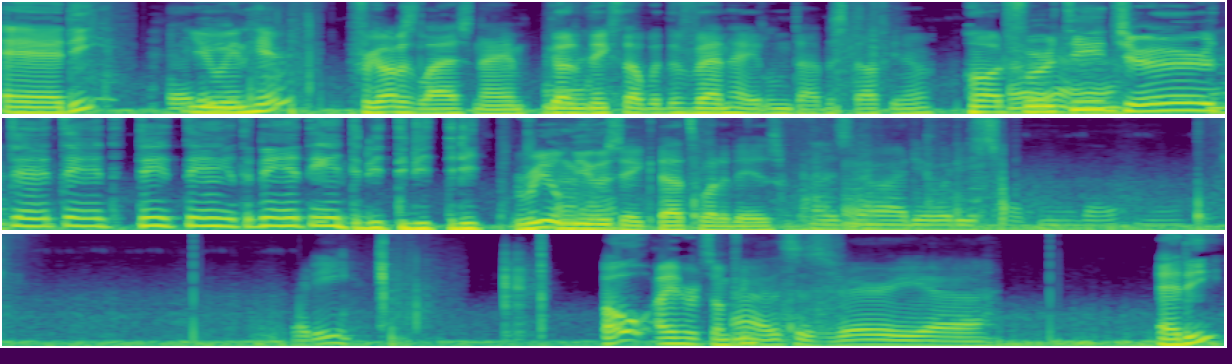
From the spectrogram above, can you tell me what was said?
Eddie, you in here? Forgot his last name. Got it mixed up with the Van Halen type of stuff, you know. Hot for a yeah. teacher. Real music, that's what it is. has no idea what he's talking about. Eddie? Oh, I heard something. Ah, this is very. uh Eddie,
